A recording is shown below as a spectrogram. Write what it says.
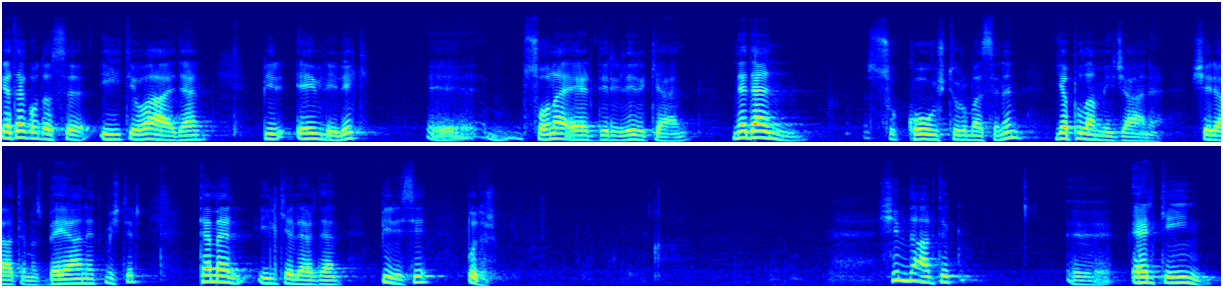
Yatak odası ihtiva eden bir evlilik sona erdirilirken neden su kovuşturmasının yapılamayacağını şeriatımız beyan etmiştir. Temel ilkelerden birisi budur. Şimdi artık e, erkeğin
